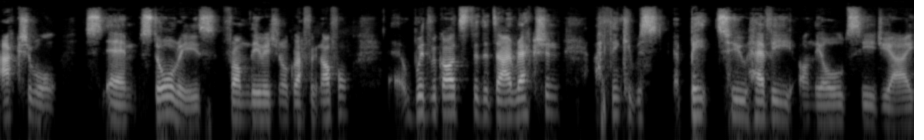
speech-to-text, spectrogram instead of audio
actual um, stories from the original graphic novel. Uh, with regards to the direction I think it was a bit too heavy on the old CGI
